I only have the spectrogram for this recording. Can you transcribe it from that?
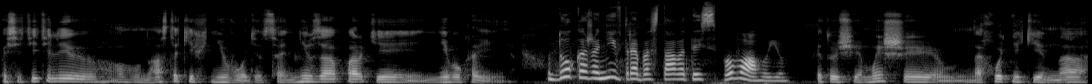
посетителей, у нас таких не водится ни в зоопарке, ни в Украине. До кажанів треба ставитись з повагою. Летучие мыши, м, охотники на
